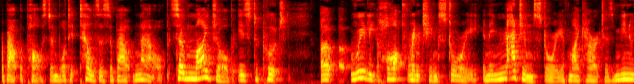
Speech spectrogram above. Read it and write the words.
about the past and what it tells us about now. So my job is to put a, really heart wrenching story, an imagined story of my characters, Minou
